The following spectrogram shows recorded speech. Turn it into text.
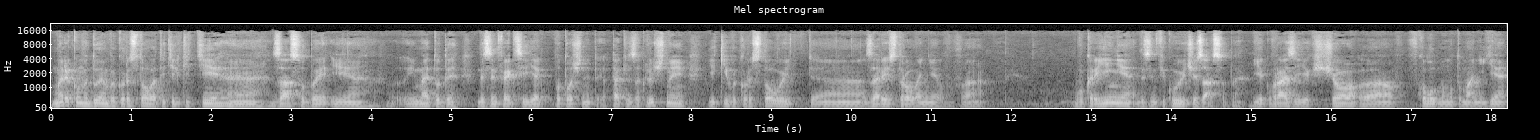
Ми рекомендуємо використовувати тільки ті е, засоби і, і методи дезінфекції, як поточної, так і заключної, які використовують е, зареєстровані в, в Україні дезінфікуючі засоби. Як в разі, якщо е, в холодному тумані є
